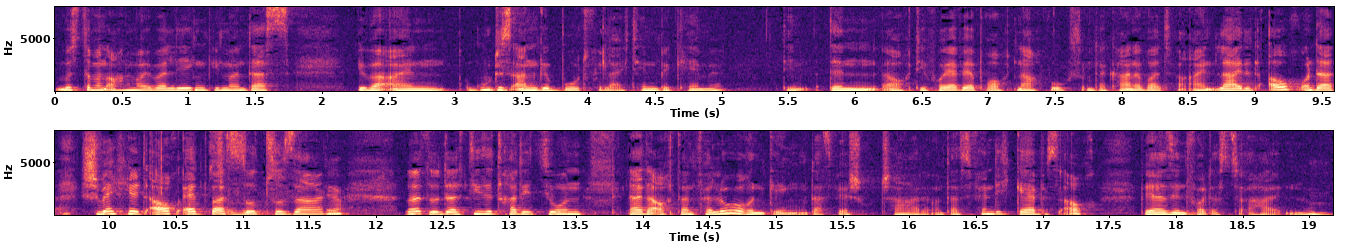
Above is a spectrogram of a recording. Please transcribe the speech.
müsste man auch nochmal überlegen, wie man das über ein gutes Angebot vielleicht hinbekäme. Die, denn auch die Feuerwehr braucht Nachwuchs und der Karnevalsverein leidet auch und da schwächelt auch etwas Absolut. sozusagen, Ja. ne, sodass diese Tradition leider auch dann verloren ging. Das wäre schon schade. Und das finde ich, gäbe es auch, wäre sinnvoll, das zu erhalten.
